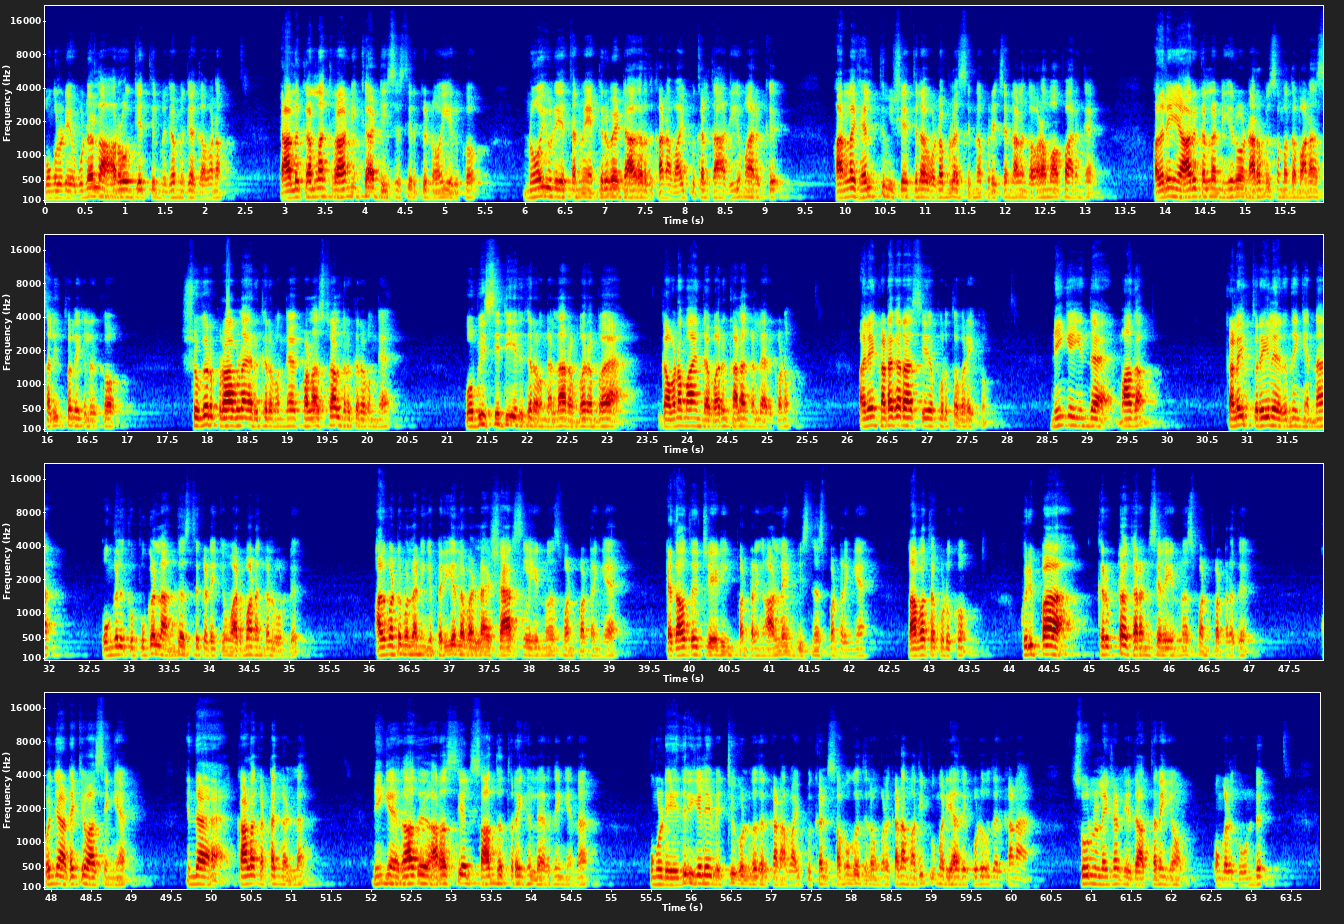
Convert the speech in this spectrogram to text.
உங்களுடைய உடல் ஆரோக்கியத்தில் மிக மிக கவனம். யாருக்கெல்லாம் கிரானிக்காக டிசீஸ் இருக்குது நோய் இருக்கோ நோயுடைய தன்மை அக்ரவேட் ஆகிறதுக்கான வாய்ப்புகள் தான் அதிகமாக இருக்குது அதனால் ஹெல்த் விஷயத்தில் உடம்புல சின்ன பிரச்சனைனாலும் கவனமாக பாருங்கள் அதுலேயும் யாருக்கெல்லாம் நீரோ நரம்பு சம்மந்தமான சளித்தொலைகள் இருக்கோ சுகர் ப்ராப்ளம் இருக்கிறவங்க கொலஸ்ட்ரால் இருக்கிறவங்க ஒபிசிட்டி இருக்கிறவங்கெல்லாம் ரொம்ப ரொம்ப கவனமாக இந்த வருங்காலங்களில் இருக்கணும். அதுலேயும் கடகராசியை பொறுத்த வரைக்கும் நீங்கள் இந்த மாதம் கலைத்துறையில் இருந்தீங்கன்னா உங்களுக்கு புகழ் அந்தஸ்து கிடைக்கும் வருமானங்கள் உண்டு. அது மட்டும் இல்லை நீங்கள் பெரிய லெவலில் ஷேர்ஸில் இன்வெஸ்ட்மெண்ட் பண்ணுறீங்க ஏதாவது ட்ரேடிங் பண்ணுறீங்க ஆன்லைன் பிஸ்னஸ் பண்ணுறீங்க லாபத்தை கொடுக்கும். குறிப்பாக கிரிப்டோ கரன்சியில் இன்வெஸ்ட்மெண்ட் பண்ணுறது கொஞ்சம் அடக்கி வாசிங்க. இந்த காலகட்டங்களில் நீங்கள் ஏதாவது அரசியல் சார்ந்த துறைகளில் இருந்தீங்கன்னா உங்களுடைய எதிரிகளை வெற்றி கொள்வதற்கான வாய்ப்புகள் சமூகத்தில் உங்களுக்கான மதிப்பு மரியாதை கொடுவதற்கான சூழ்நிலைகள் இது அத்தனையும் உங்களுக்கு உண்டு.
